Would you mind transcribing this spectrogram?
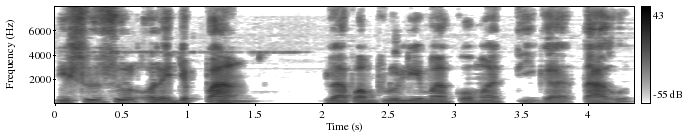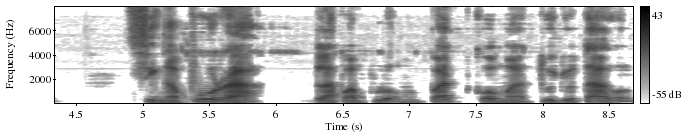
Disusul oleh Jepang 85,3 tahun. Singapura 84,7 tahun.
